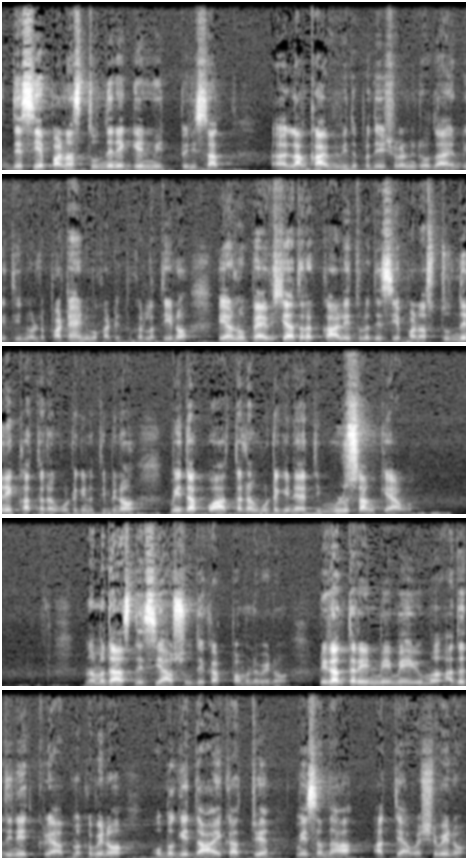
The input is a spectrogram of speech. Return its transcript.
253 දෙනෙක්ගෙන් පිරිසක් ලංකාවේ විවිධ ප්‍රදේශවල නිරෝධායන රීතීන් වලට පටහැනිව කටයුතු කරලා තියෙනවා. ඒ අනුව පැය 24ක කාලය තුල 253 දෙනෙක් අත්අඩංගුවටගෙන තිබෙනවා. මේ දක්වා අත්අඩංගුවටගෙන ඇති මුළු සංඛ්‍යාව 9282ක් පමණ වෙනවා. නිරන්තරයෙන් මේ මෙහෙයුම අද දිනෙත් ක්‍රියාත්මක වෙනවා. ඔබගේ දායකත්වය මේ සඳහා අත්‍යවශ්‍ය වෙනවා.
